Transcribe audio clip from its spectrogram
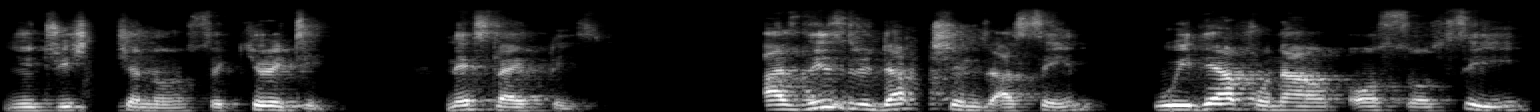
nutritional security. Next slide, please. As these reductions are seen, we therefore now also see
